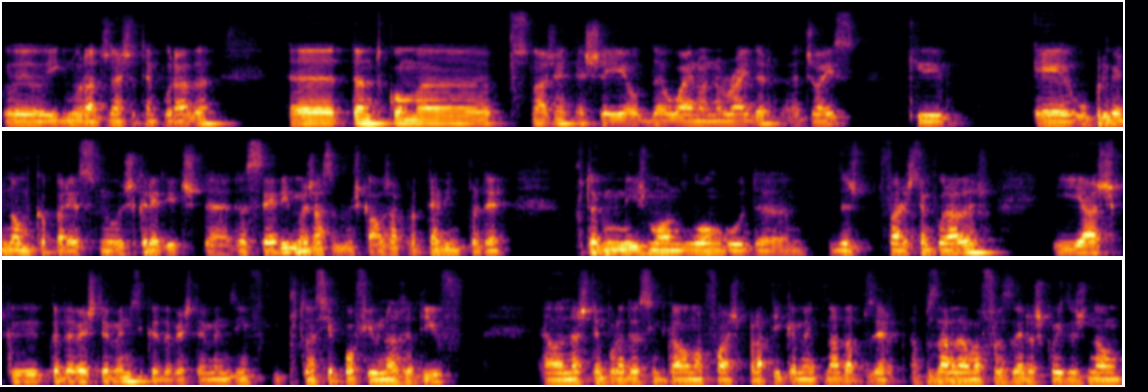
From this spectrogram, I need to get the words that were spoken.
uh, ignorados nesta temporada, uh, tanto como a personagem, achei eu, da Winona Ryder, a Joyce, que é o primeiro nome que aparece nos créditos da, da série, mas já sabemos que ela já tem vindo perder protagonismo ao longo de, das várias temporadas, e acho que cada vez tem menos e cada vez tem menos importância para o fio narrativo, ela nesta temporada sinto que ela não faz praticamente nada, apesar, apesar dela fazer, as coisas não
